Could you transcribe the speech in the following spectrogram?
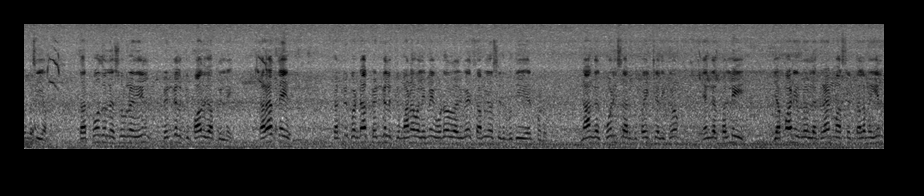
அவசியம். தற்போதுள்ள சூழ்நிலையில் பெண்களுக்கு பாதுகாப்பு இல்லை. கராத்தை கற்றுக்கொண்டால் பெண்களுக்கு மன வலிமை உடல் வலிமை சமயோசித புத்தி ஏற்படும். நாங்கள் போலீசாருக்கு பயிற்சி அளிக்கிறோம். எங்கள் பள்ளி ஜப்பானில் உள்ள கிராண்ட் மாஸ்டர் தலைமையில்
